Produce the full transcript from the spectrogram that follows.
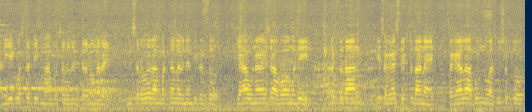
आणि एक वाजता ठीक महाप्रसादाचं वितरण होणार आहे. मी सर्व रामभक्तांना विनंती करतो की हा उन्हाळ्याच्या अभावामध्ये रक्तदान हे सगळ्यात श्रेष्ठ दान आहे. सगळ्याला आपण वाचवू शकतो.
